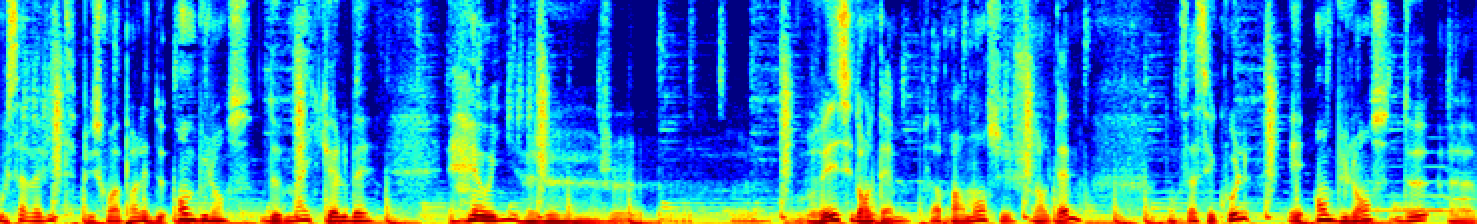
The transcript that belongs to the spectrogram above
où ça va vite, puisqu'on va parler de Ambulance de Michael Bay. Et oui, je, vous voyez, c'est dans le thème. Ça, apparemment, je suis dans le thème. Donc ça, c'est cool. Et Ambulance de euh,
